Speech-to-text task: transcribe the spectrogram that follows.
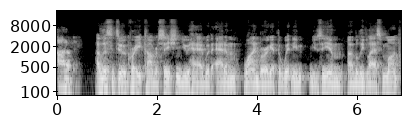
out of it. I listened to a great conversation you had with Adam Weinberg at the Whitney Museum, I believe, last month.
